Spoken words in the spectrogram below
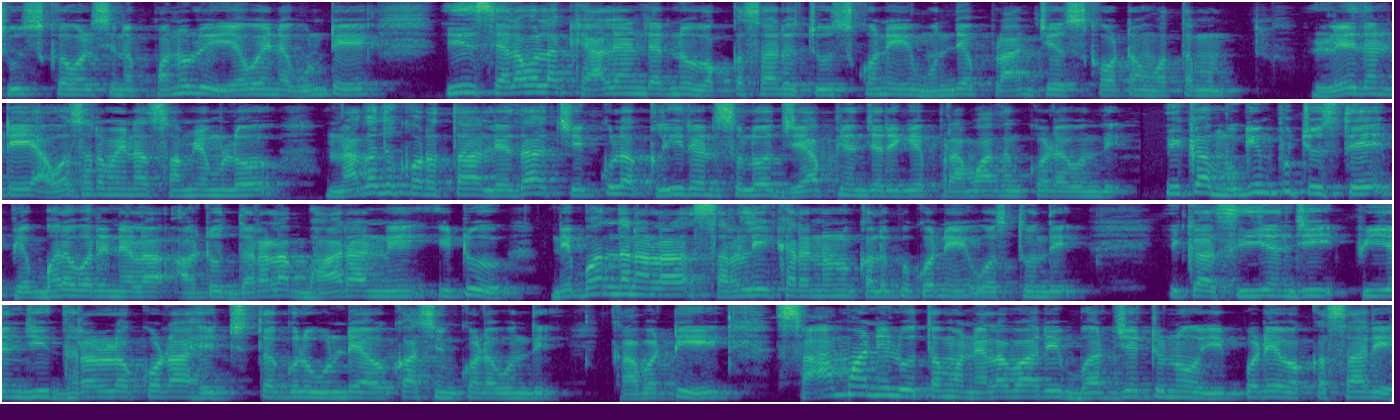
చూసుకోవాల్సిన పనులు ఏవైనా ఉంటే ఈ సెలవుల క్యాలెండర్ను ఒక్కసారి చూసుకొని ముందే ప్లాన్ చేసుకోవటం ఉత్తమం. లేదంటే అవసరమైన సమయంలో నగదు కొరత లేదా చెక్కుల క్లియరెన్స్లో జాప్యం జరిగే ప్రమాదం కూడా ఉంది. ఇక ముగింపు చూస్తే ఫిబ్రవరి నెల అటు ధరల భారాన్ని ఇటు నిబంధనల సరళీకరణను కలుపుకొని వస్తుంది. ఇక సిఎన్జి పిఎన్జి ధరల్లో కూడా హెచ్చు తగ్గులు ఉండే అవకాశం కూడా ఉంది. కాబట్టి సామాన్యులు తమ నెలవారీ బడ్జెట్ను ఇప్పుడే ఒక్కసారి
